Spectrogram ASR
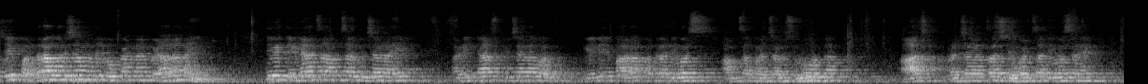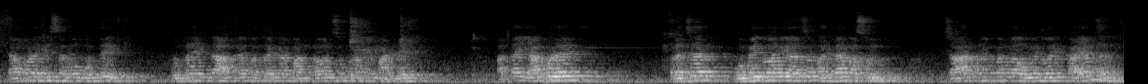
जे पंधरा वर्षामध्ये लोकांना मिळालं नाही ते देण्याचा आमचा विचार आहे. आणि त्याच विचारावर गेले बारा पंधरा दिवस आमचा प्रचार सुरू होता. आज प्रचाराचा शेवटचा दिवस आहे. त्यामुळे हे सर्व मुद्दे पुन्हा एकदा आपल्या पत्रकार बांधवांसमोर आम्ही मांडले. आता यापुढे प्रचार उमेदवारी अर्ज भरल्यापासून चार नोव्हेंबरला उमेदवारी कायम झाली.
